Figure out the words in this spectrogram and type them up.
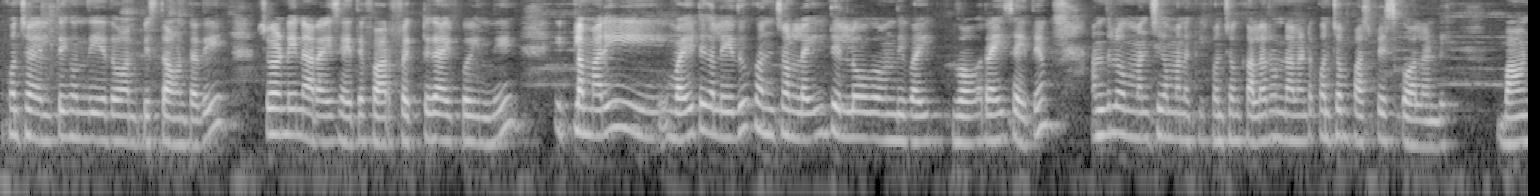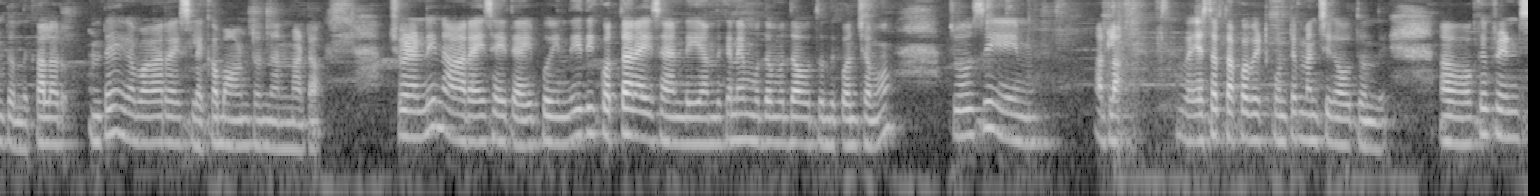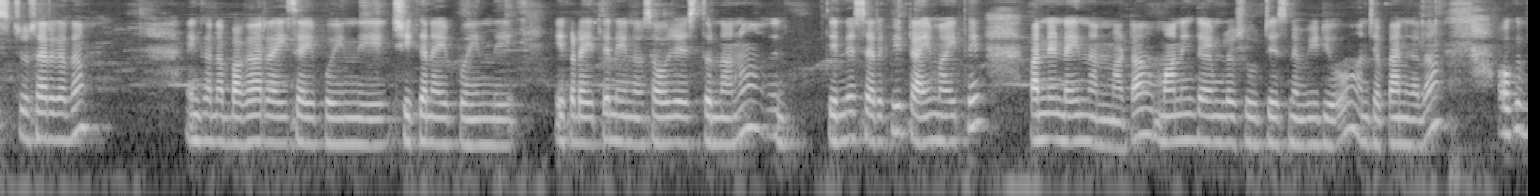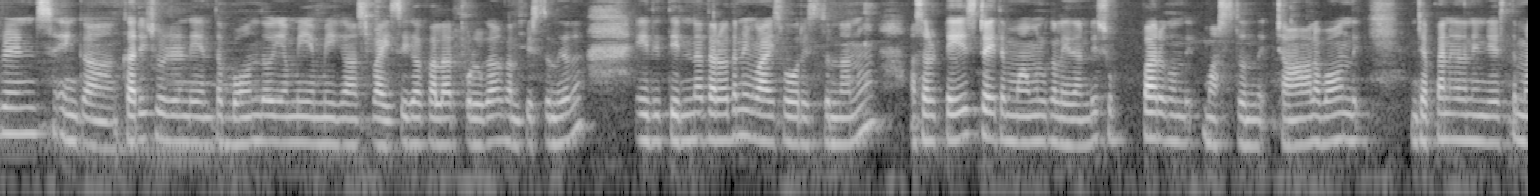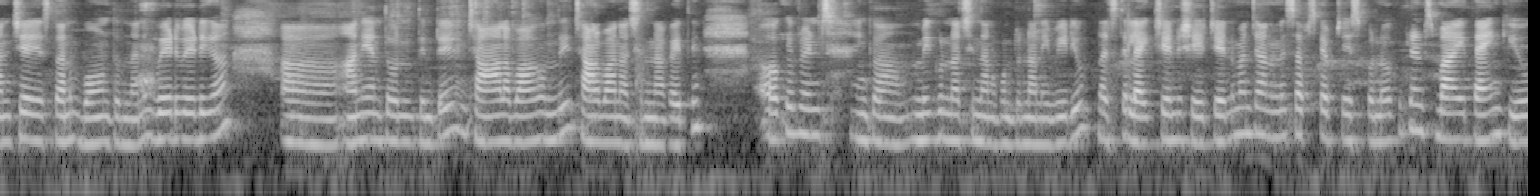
కొంచెం హెల్తీగా ఉంది ఏదో అనిపిస్తూ ఉంటుంది. చూడండి నా రైస్ అయితే పర్ఫెక్ట్గా అయిపోయింది. ఇట్లా మరీ వైట్గా లేదు కొంచెం లైట్ ఎల్లోగా ఉంది వైట్ రైస్ అయితే. అందులో మంచిగా మనకి కొంచెం కలర్ ఉండాలంటే కొంచెం పసుపు వేసుకోవాలండి. బాగుంటుంది కలర్ అంటే ఇక బాగా రైస్ లెక్క బాగుంటుంది అనమాట చూడండి నా రైస్ అయితే అయిపోయింది. ఇది కొత్త రైస్ అండి అందుకనే ముద్ద ముద్ద అవుతుంది కొంచెము. చూసి అట్లా. ఎసరు తక్కువ పెట్టుకుంటే మంచిగా అవుతుంది. ఓకే ఫ్రెండ్స్ చూసారు కదా? ఇంకా నా బగార్ రైస్ అయిపోయింది చికెన్ అయిపోయింది. ఇక్కడైతే నేను సర్వ్ చేస్తున్నాను. తినేసరికి టైం అయితే పన్నెండు అయిందనమాట మార్నింగ్ టైంలో షూట్ చేసిన వీడియో అని చెప్పాను కదా. ఓకే ఫ్రెండ్స్ ఇంకా కర్రీ చూడండి ఎంత బాగుందో. ఎమ్మి ఎమ్మిగా స్పైసీగా కలర్ఫుల్గా కనిపిస్తుంది కదా. ఇది తిన్న తర్వాత నేను వాయిస్ ఓవర్ ఇస్తున్నాను. అసలు టేస్ట్ అయితే మామూలుగా లేదండి. సూపర్గా ఉంది. మస్తు ఉంది. చాలా బాగుంది. చెప్పాను కదా నేను చేస్తే మంచిగా చేస్తాను బాగుంటుందని. వేడివేడిగా ఆనియన్తో తింటే చాలా బాగుంది చాలా బాగా నచ్చింది నాకైతే. ఓకే ఫ్రెండ్స్ ఇంకా మీకు కూడా నచ్చింది అనుకుంటున్నాను ఈ వీడియో. నచ్చితే లైక్ చేయండి షేర్ చేయండి మన ఛానల్ని సబ్స్క్రైబ్ చేసుకోండి. Okay friends bye thank you.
